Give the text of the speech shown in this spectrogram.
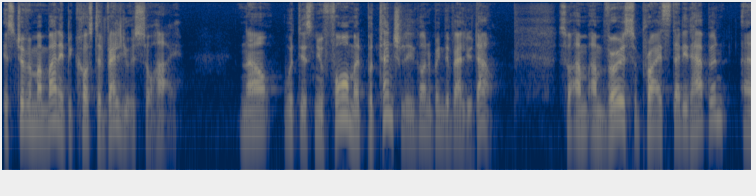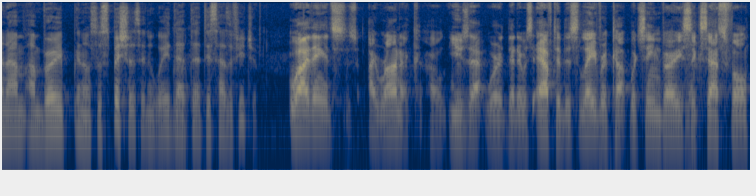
it's driven by money because the value is so high. Now, with this new format, potentially you're going to bring the value down. So I'm, I'm very surprised that it happened, and I'm, I'm very you know suspicious in a way that, mm. that this has a future. Well, I think it's ironic. I'll use that word that it was after this Laver Cup, which seemed very successful,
